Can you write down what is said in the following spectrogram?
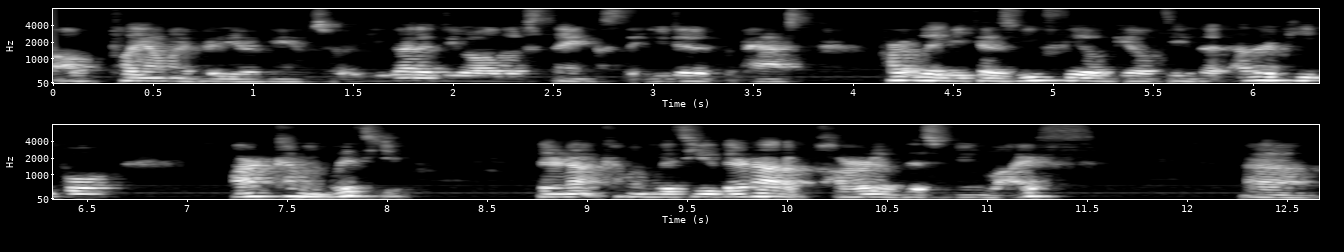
I'll play on my video games, or you gotta do all those things that you did in the past, partly because you feel guilty that other people aren't coming with you. They're not coming with you. They're not a part of this new life. Um,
